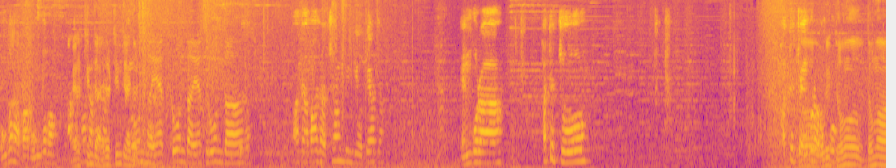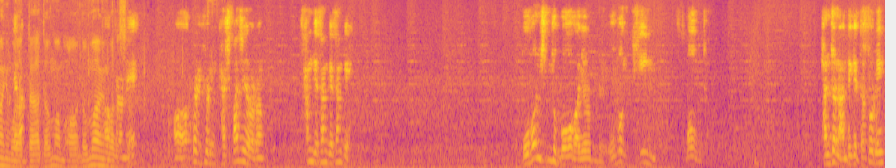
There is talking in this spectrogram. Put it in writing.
온 거만 봐. 온 거만. 빠져, 애들 뛴다, 빠져. 애들 뛴다, 애들 뛴다. 들어온다. 얘 들어온다. 얘 들어온다. 맞아 맞아 처음 빙기고 떼하자 앵고라 하트 쪽 하트 쪽 어, 앵고라 우리 먹고 너무, 너무 많이 모았다. 너무, 어, 너무 많이 어 모았어. 어 소리 소리 다시 빠지자 그럼 상계 상계 상계 5번 신주 먹어봐 여러분들 5번 긴 먹어보자 반전 안 되겠다 소리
